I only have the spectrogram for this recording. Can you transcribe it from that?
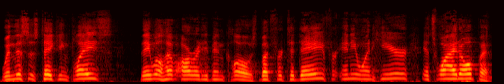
When this is taking place, they will have already been closed. But for today, for anyone here, it's wide open.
